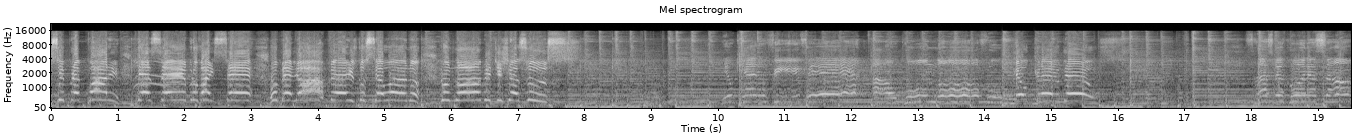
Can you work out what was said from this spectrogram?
Se prepare, dezembro vai ser o melhor mês do seu ano, no nome de Jesus. Eu quero viver algo novo. Eu creio, Deus. Faz meu coração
